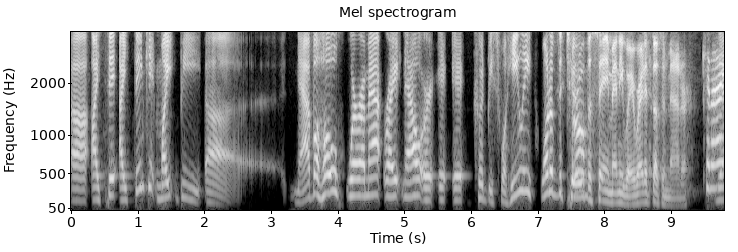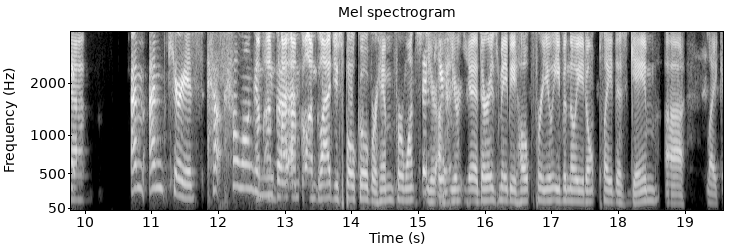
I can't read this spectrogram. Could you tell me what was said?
uh, I think I think it might be uh, Navajo where I'm at right now, or it, it could be Swahili. One of the 2 They're all the same anyway, right? It doesn't matter. Can I? yeah, I'm I'm curious. How how long have I'm, you? I'm, uh, I'm, I'm glad you spoke over him for once. Thank You're, you. you're, yeah, there is maybe hope for you, even though you don't play this game. Uh, like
